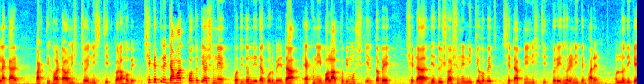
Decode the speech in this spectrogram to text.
এলাকার প্রার্থী হওয়াটাও নিশ্চয়ই নিশ্চিত করা হবে। সেক্ষেত্রে জামাত কতটি আসনে প্রতিদ্বন্দ্বিতা করবে এটা এখনই বলা খুবই মুশকিল, তবে সেটা যে দুইশো আসনের নিচে হবে সেটা আপনি নিশ্চিত করেই ধরে নিতে পারেন। অন্যদিকে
